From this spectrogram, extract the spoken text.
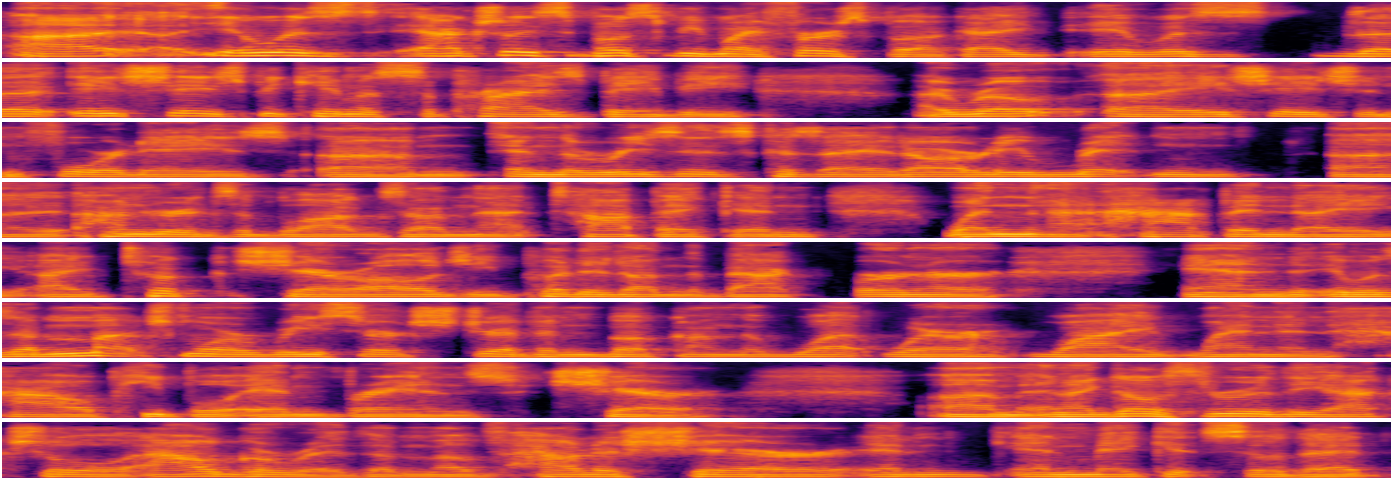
uh, it was actually supposed to be my first book. I it was the HH became a surprise baby. I wrote uh, HH in four days, um, and the reason is because I had already written uh, hundreds of blogs on that topic. And when that happened, I, I took Shareology, put it on the back burner, and it was a much more research-driven book on the what, where, why, when, and how people and brands share. Um, and I go through the actual algorithm of how to share and and make it so that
